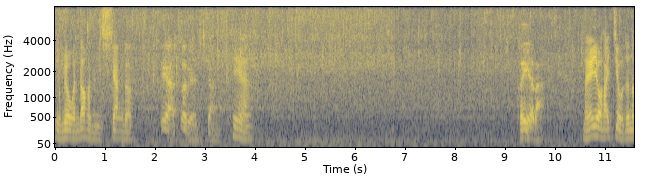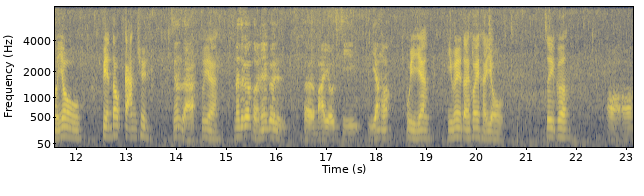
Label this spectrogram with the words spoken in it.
有没有闻到很香的？对呀、特别香。对呀、可以了吧？没有还久着呢，要煸到干去。这样子啊？对呀、那这个和那个呃麻油鸡一样哦。不一样，因为待会还有这个，哦哦，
